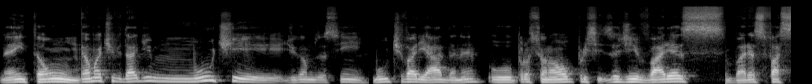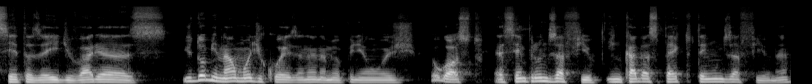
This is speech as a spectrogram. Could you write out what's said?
né? Então, é uma atividade multi, digamos assim, multivariada, né? O profissional precisa de várias, várias facetas aí, de várias de dominar um monte de coisa, né, na minha opinião, hoje. Eu gosto. É sempre um desafio. Em cada aspecto tem um desafio, né?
